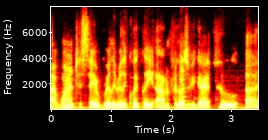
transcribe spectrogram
I wanted to say really, really quickly, um, for those Yep. of you guys who uh,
